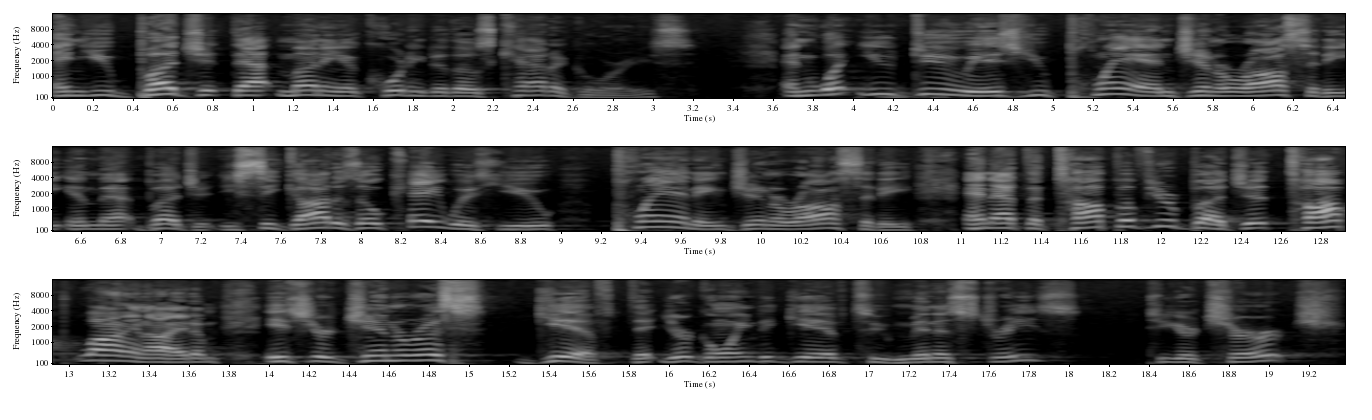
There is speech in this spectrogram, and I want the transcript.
And you budget that money according to those categories. And what you do is you plan generosity in that budget. You see, God is okay with you planning generosity. And at the top of your budget, top line item, is your generous gift that you're going to give to ministries, to your church,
